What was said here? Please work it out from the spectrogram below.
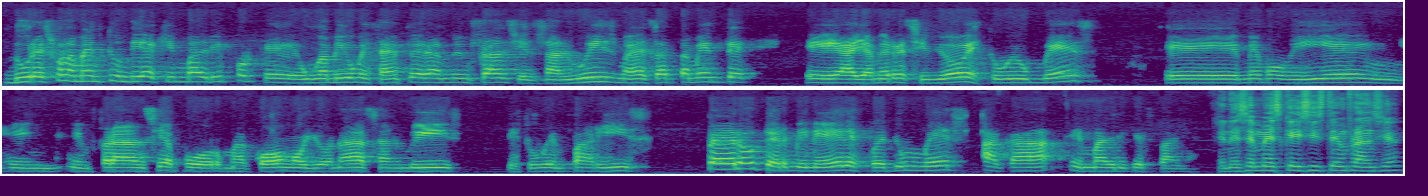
Duré solamente un día aquí en Madrid porque un amigo me estaba esperando en Francia, en San Luis más exactamente. Eh, allá me recibió, estuve un mes. Eh, me moví en, en, Francia por Macón, Oyonnax, San Luis, estuve en París, pero terminé después de un mes acá en Madrid, España. ¿En ese mes que hiciste en Francia?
